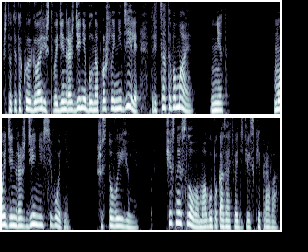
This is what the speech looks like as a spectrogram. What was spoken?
что ты такое говоришь? Твой день рождения был на прошлой неделе, 30 мая». «Нет, мой день рождения сегодня, 6 июня. Честное слово, могу показать водительские права.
